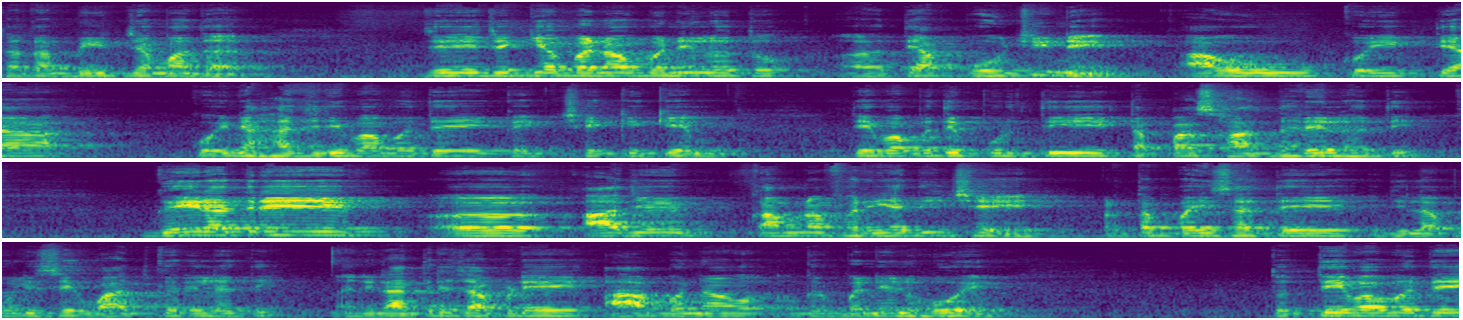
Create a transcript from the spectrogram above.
તથા બીજ જમાદાર જે જગ્યા બનાવ બનેલો હતો ત્યાં પહોંચીને આવું કોઈ ત્યાં કોઈને હાજરી બાબતે કંઈક છે કે કેમ તે બાબતે પૂરતી તપાસ હાથ ધરેલ હતી. ગઈ રાત્રે આ જે કામના ફરિયાદી છે, પ્રતાપભાઈ સાથે જિલ્લા પોલીસે વાત કરેલ હતી અને રાત્રે જ આપણે આ બનાવ અગર બનેલ હોય, તો તે બાબતે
